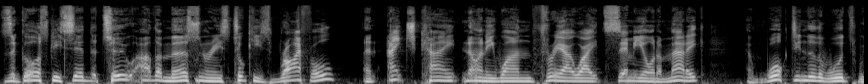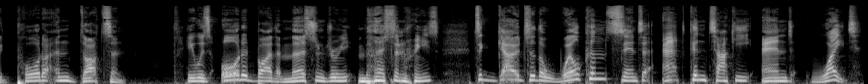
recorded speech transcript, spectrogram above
Zagorski said the two other mercenaries took his rifle an HK 91 308 semi automatic, and walked into the woods with Porter and Dotson. He was ordered by the mercenary, mercenaries to go to the Welcome Center at Kentucky and wait.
